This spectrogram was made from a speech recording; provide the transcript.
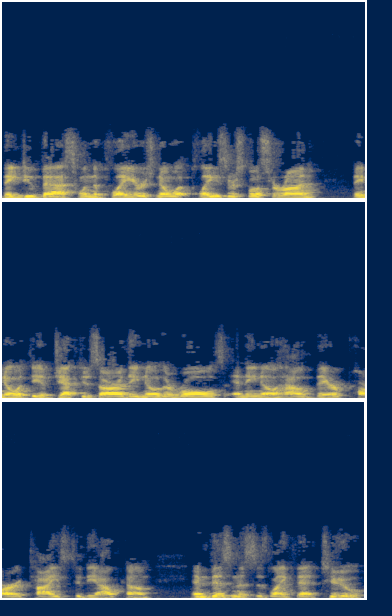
they do best when the players know what plays they're supposed to run, they know what the objectives are, they know their roles, and they know how their part ties to the outcome. And business is like that too.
